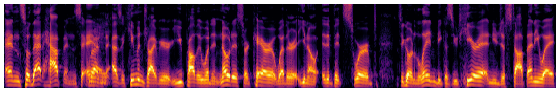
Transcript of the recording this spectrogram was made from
And so that happens, and Right. as a human driver, you probably wouldn't notice or care whether you know if it swerved to go to the lane because you'd hear it and you just stop anyway.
